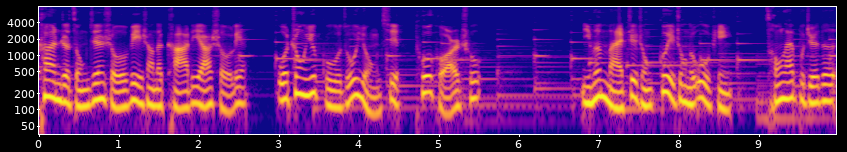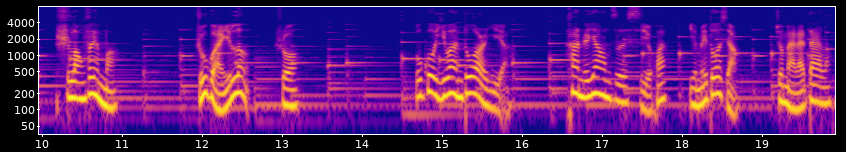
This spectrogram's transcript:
看着总监手臂上的卡地亚手链，我终于鼓足勇气脱口而出：“你们买这种贵重的物品，从来不觉得是浪费吗？”主管一愣，说：“不过一万多而已啊，看着样子喜欢，也没多想。”就买来戴了，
